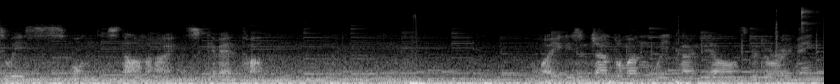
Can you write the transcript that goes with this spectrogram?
Swiss und Star Alliance gewählt haben. Ladies and gentlemen, we kindly ask you to remain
